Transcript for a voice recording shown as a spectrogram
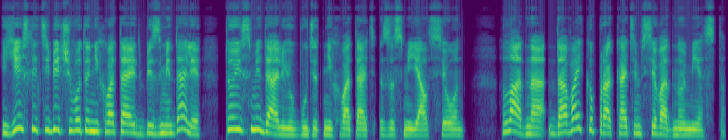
«Если тебе чего-то не хватает без медали, то и с медалью будет не хватать», — засмеялся он. «Ладно, давай-ка прокатимся в одно место».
